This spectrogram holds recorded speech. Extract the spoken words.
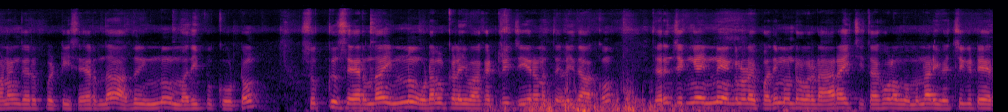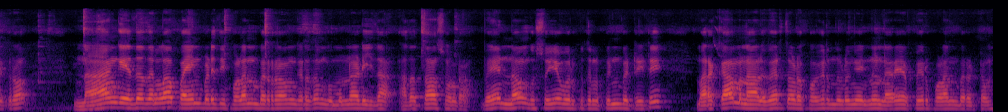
பனங்கருப்பட்டி சேர்ந்தால் அது இன்னும் மதிப்பு கூட்டும். சுக்கு சேர்ந்தால் இன்னும் உடல் கழிவு அகற்றி ஜீரணத்தை எளிதாக்கும். தெரிஞ்சுக்கங்க இன்னும் எங்களுடைய பதிமூன்று வருட ஆராய்ச்சி தகவல் உங்கள் முன்னாடி வச்சுக்கிட்டே இருக்கிறோம். நாங்கள் எதெல்லாம் பயன்படுத்தி பலன் பெறுறோங்கிறத உங்கள் முன்னாடி தான் அதைத்தான் சொல்கிறோம் வேணும்னா உங்கள் சுய விருப்பத்தில் பின்பற்றிட்டு மறக்காமல் நாலு பேர்த்தோட பகிர்ந்துடுங்க. இன்னும் நிறைய பேர் பலன் பெறட்டும்.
